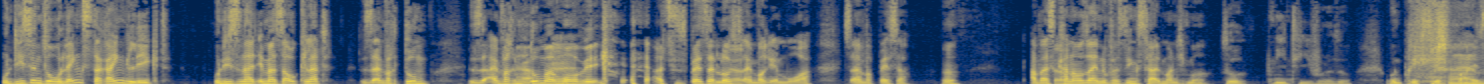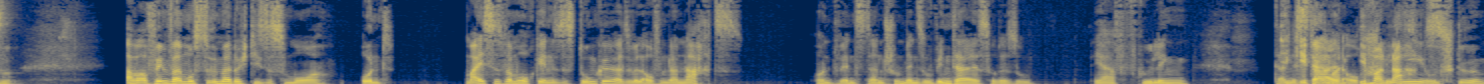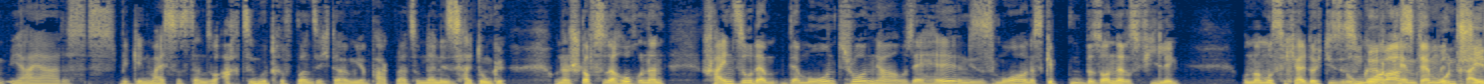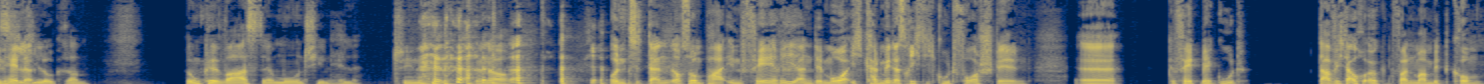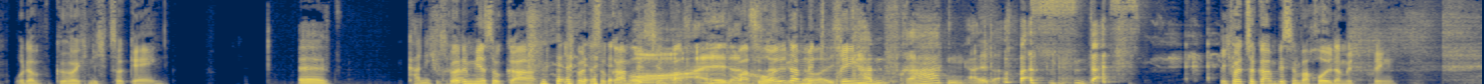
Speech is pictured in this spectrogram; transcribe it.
und die sind so längs da reingelegt. Und die sind halt immer sauglatt. Das ist einfach dumm. Das ist einfach ein Ja, dummer ja. Moorweg. Also es ist besser, du läufst Ja. einfach im Moor. Das ist einfach besser. Ne? Aber es Ja. kann auch sein, du versinkst halt manchmal so knietief oder so und brichst dir Bein. Scheiße. Aber auf jeden Fall musst du immer durch dieses Moor. Und meistens beim Hochgehen ist es dunkel, also wir laufen dann nachts. Und wenn es dann schon, wenn so Winter ist oder so, ja, Frühling, dann Ihr ist geht da halt auch immer Schnee nachts? und Stürm. Ja, ja, das ist, wir gehen meistens dann so 18 Uhr trifft man sich da irgendwie am Parkplatz und dann ist es halt dunkel. Und dann stopfst du da hoch und dann scheint so der, der Mond schon, ja, sehr hell in dieses Moor und es gibt ein besonderes Feeling. Und man muss sich halt durch dieses Dunkel Moor kämpfen der Mond mit schien 30 helle. Kilogramm. Dunkel war es, der Mond schien helle. Genau. Und dann noch so ein paar Inferi an dem Moor. Ich kann mir das richtig gut vorstellen. Äh, gefällt mir gut. Darf ich da auch irgendwann mal mitkommen? Oder gehöre ich nicht zur Gang? Äh, kann ich Ich würde fragen. mir sogar, ich würde sogar ein bisschen Oh, Wach, Alter, Wacholder mitbringen. Ich kann fragen, Alter. Was ist denn das? Ich würde sogar ein bisschen Wacholder mitbringen.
